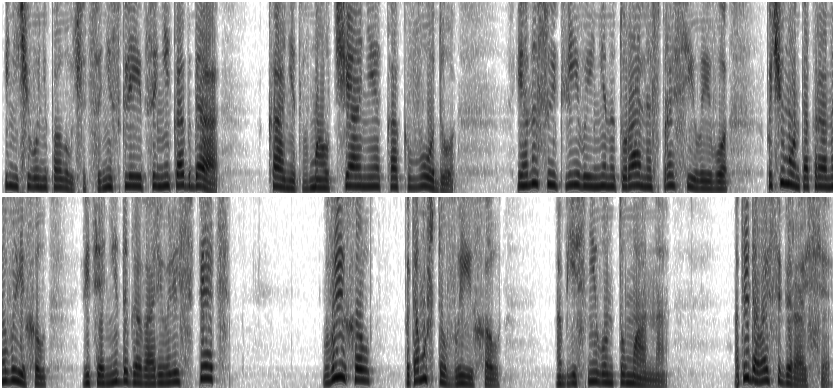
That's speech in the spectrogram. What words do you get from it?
и ничего не получится, не склеится никогда, канет в молчание, как в воду. И она суетливо и ненатурально спросила его, почему он так рано выехал, ведь они договаривались в пять. Выехал, потому что выехал, объяснил он туманно. А ты давай собирайся.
